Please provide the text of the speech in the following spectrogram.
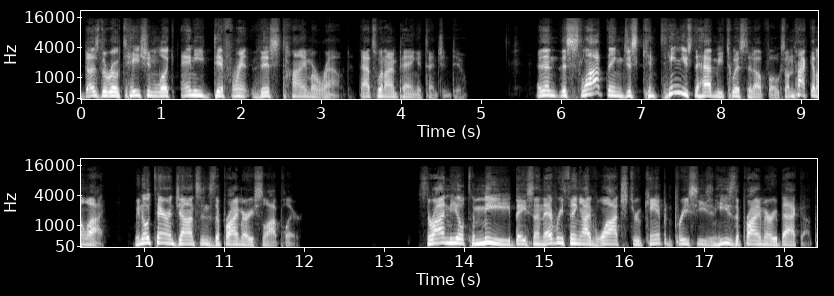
does the rotation look any different this time around? That's what I'm paying attention to. And then the slot thing just continues to have me twisted up, folks. I'm not going to lie. We know Taron Johnson's the primary slot player. Siran Neal, to me, based on everything I've watched through camp and preseason, he's the primary backup.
